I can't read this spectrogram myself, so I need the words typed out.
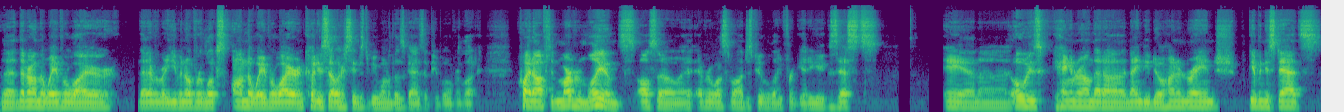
that, that are on the waiver wire that everybody even overlooks on the waiver wire, and Cody Zeller seems to be one of those guys that people overlook quite often. Marvin Williams also every once in a while just people like forget he exists and uh, always hanging around that uh, 90 to 100 range, giving you stats,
